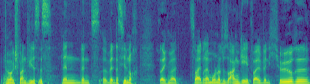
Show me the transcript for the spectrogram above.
bin mal gespannt, wie das ist, wenn, wenn's, wenn das hier noch, sag ich mal, zwei, drei Monate so angeht, weil wenn ich höre,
